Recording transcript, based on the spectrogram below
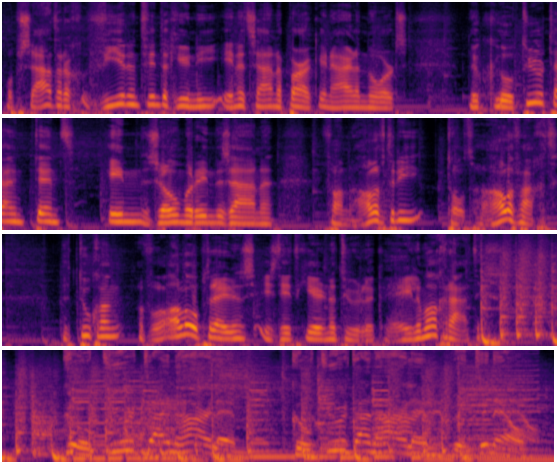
op zaterdag 24 juni in het Zanepark in Haarlem-Noord. De cultuurtuin tent in Zomer in de Zane van half drie tot half acht. De toegang voor alle optredens is dit keer natuurlijk helemaal gratis. Cultuurtuin Haarlem. Cultuurtuinhaarlem.nl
